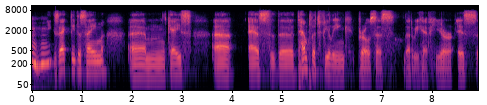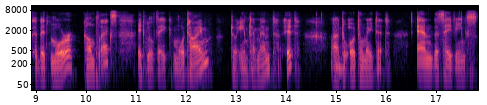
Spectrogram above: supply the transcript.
Mm-hmm. Exactly the same um, case uh, as the template filling process that we have here is a bit more complex. It will take more time to implement it, uh, mm-hmm. to automate it, and the savings,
